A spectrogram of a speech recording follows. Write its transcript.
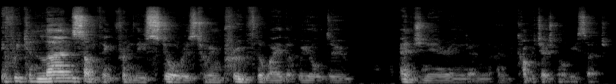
if we can learn something from these stories to improve the way that we all do engineering and, and computational research.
